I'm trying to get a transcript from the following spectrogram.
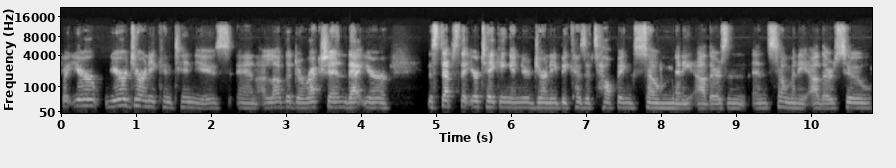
But your your journey continues, and I love the direction that you're, the steps that you're taking in your journey because it's helping so many others, and and so many others who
